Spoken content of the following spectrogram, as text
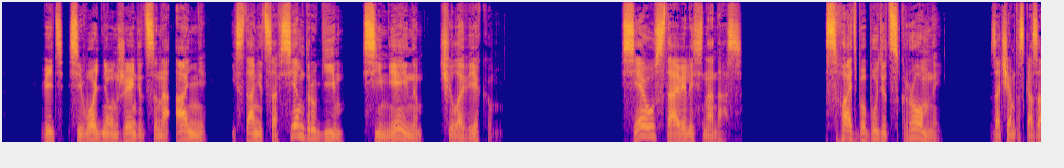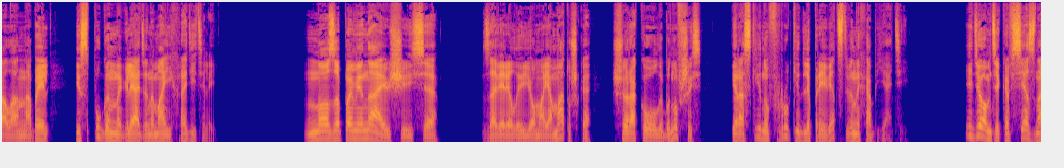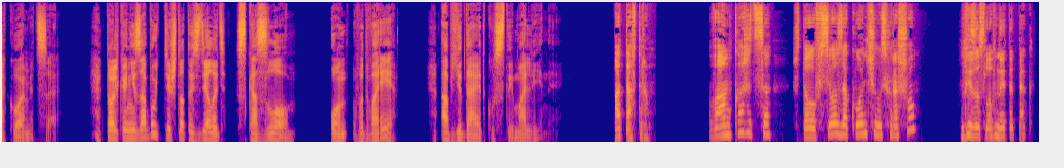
Ведь сегодня он женится на Анне и станет совсем другим, семейным человеком. Все уставились на нас. «Свадьба будет скромной», — зачем-то сказала Аннабель, испуганно глядя на моих родителей. «Но запоминающийся», — заверила ее моя матушка, широко улыбнувшись и раскинув руки для приветственных объятий. Идемте-ка все знакомиться. Только не забудьте что-то сделать с козлом. Он во дворе объедает кусты малины. От автора. Вам кажется, что все закончилось хорошо? Безусловно, это так.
